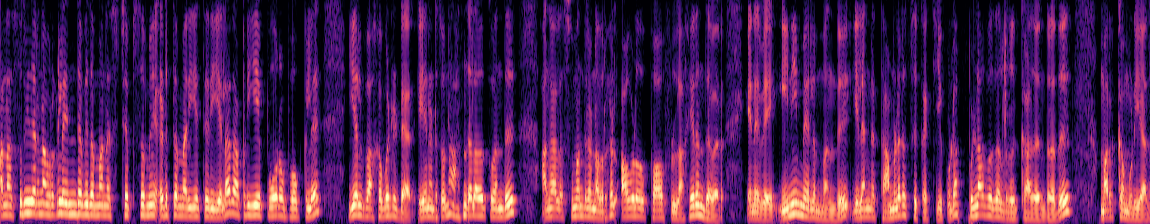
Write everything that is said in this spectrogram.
ஆனால் ஸ்ரீதரன் அவர்கள் எந்த விதமான ஸ்டெப்ஸுமே எடுத்த மாதிரியே தெரியல. அது அப்படியே போகிற போக்கில் இயல்பாக விட்டுட்டார். ஏன்னு சொன்னால் அந்த அளவுக்கு வந்து அங்கால சுமந்திரன் அவர்கள் அவ்வளோ பவர்ஃபுல்லாக இருந்தவர். எனவே இனிமேலும் வந்து இலங்கை தமிழரசு கட்சி கூட பிளவுகள் இருக்காதுன்றது மறக்க முடியாத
